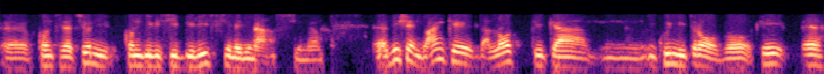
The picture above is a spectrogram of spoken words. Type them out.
eh, considerazioni condivisibilissime di Massimo, eh, dicendo anche dall'ottica mh, in cui mi trovo che eh,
